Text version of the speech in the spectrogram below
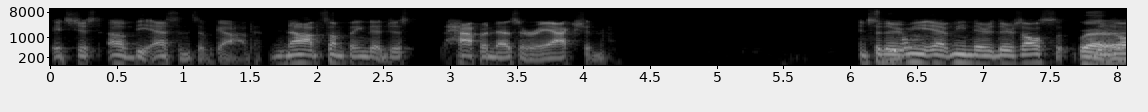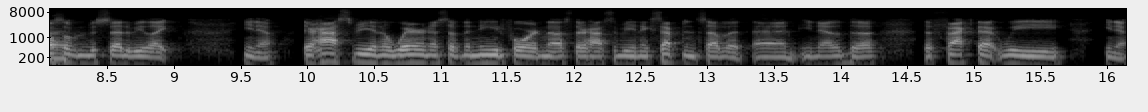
It's just of the essence of God, not something that just happened as a reaction. And so So there, I mean, I mean, there, there's also Right, there's right, also something just said to be like, you know, there has to be an awareness of the need for it in us. There has to be an acceptance of it, and you know, the the fact that we, you know,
